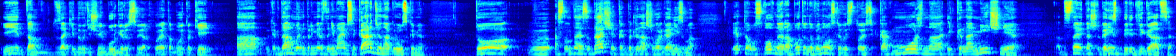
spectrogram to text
И там закидывать еще и бургеры сверху, это будет окей. А когда мы, например, занимаемся кардио нагрузками, то э, основная задача как бы для нашего организма это условная работа на выносливость, то есть как можно экономичнее заставить наш организм передвигаться.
